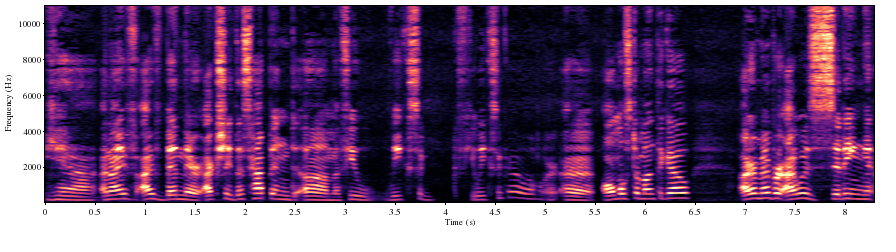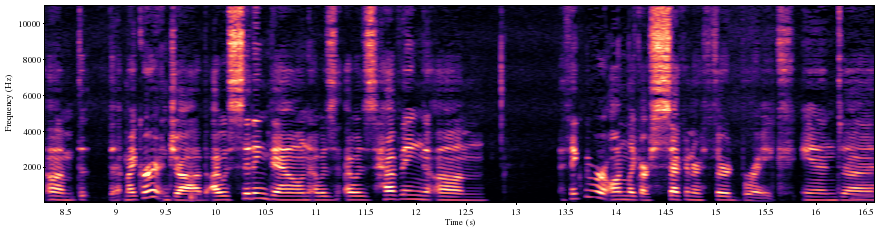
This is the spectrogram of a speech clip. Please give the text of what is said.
Yeah, and I've I've been there. Actually, this happened um, a few weeks a few weeks ago, or uh, almost a month ago. I remember I was sitting um, th- at my current job. I was sitting down. I was I was having um, I think we were on like our second or third break, and uh,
